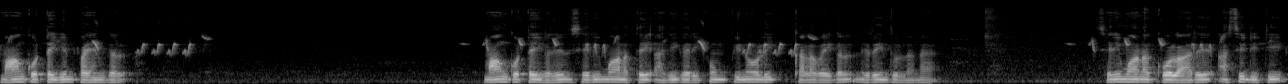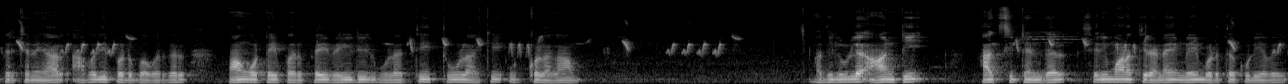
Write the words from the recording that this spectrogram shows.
மாங்கொட்டையின் பயன்கள். மாங்கொட்டைகளில் செரிமானத்தை அதிகரிக்கும் பினோலிக் கலவைகள் நிறைந்துள்ளன. செரிமானக் கோளாறு அசிடிட்டி பிரச்சனையால் அவதிப்படுபவர்கள் மாங்கொட்டை பருப்பை வெயிலில் உலர்த்தி தூளாக்கி உட்கொள்ளலாம். அதிலுள்ள ஆன்டி ஆக்சிடென்ட்கள் செரிமானத்திறனை மேம்படுத்தக்கூடியவை.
